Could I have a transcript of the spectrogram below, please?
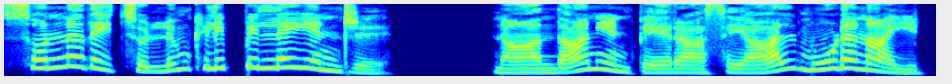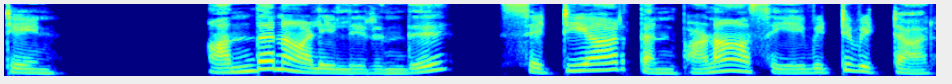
சொன்னதைச் சொல்லும் கிளிப்பில்லை என்று. நான் தான் என் பேராசையால் மூடனாயிட்டேன். அந்த நாளிலிருந்து செட்டியார் தன் பண ஆசையை விட்டுவிட்டார்.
